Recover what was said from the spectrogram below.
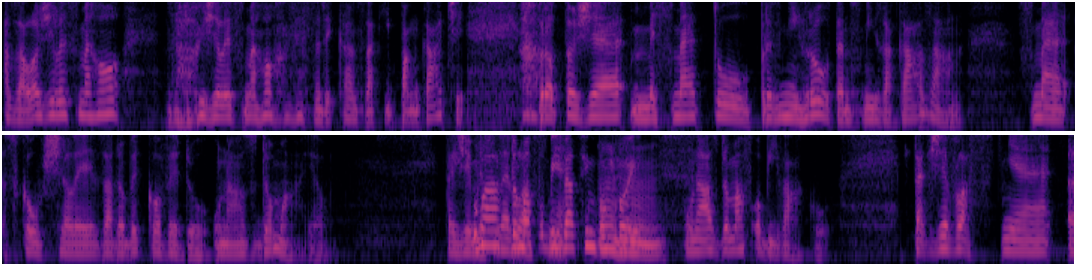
a založili jsme ho Založili jsme ho, já jsem říkám, taký pankáči, protože my jsme tu první hru, ten smích zakázán, jsme zkoušeli za doby covidu u nás doma, jo. Takže u my vás jsme doma vlastně, v obývacím pokoji. Mm, u nás doma v obýváku. Takže vlastně uh,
